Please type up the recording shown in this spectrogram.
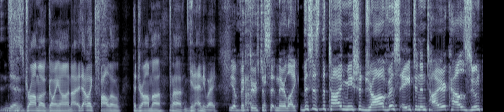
Yeah. There's drama going on. I, I like to follow the drama. Uh, you know, anyway. yeah victor's just sitting there like this is the time misha jarvis ate an entire calzoon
